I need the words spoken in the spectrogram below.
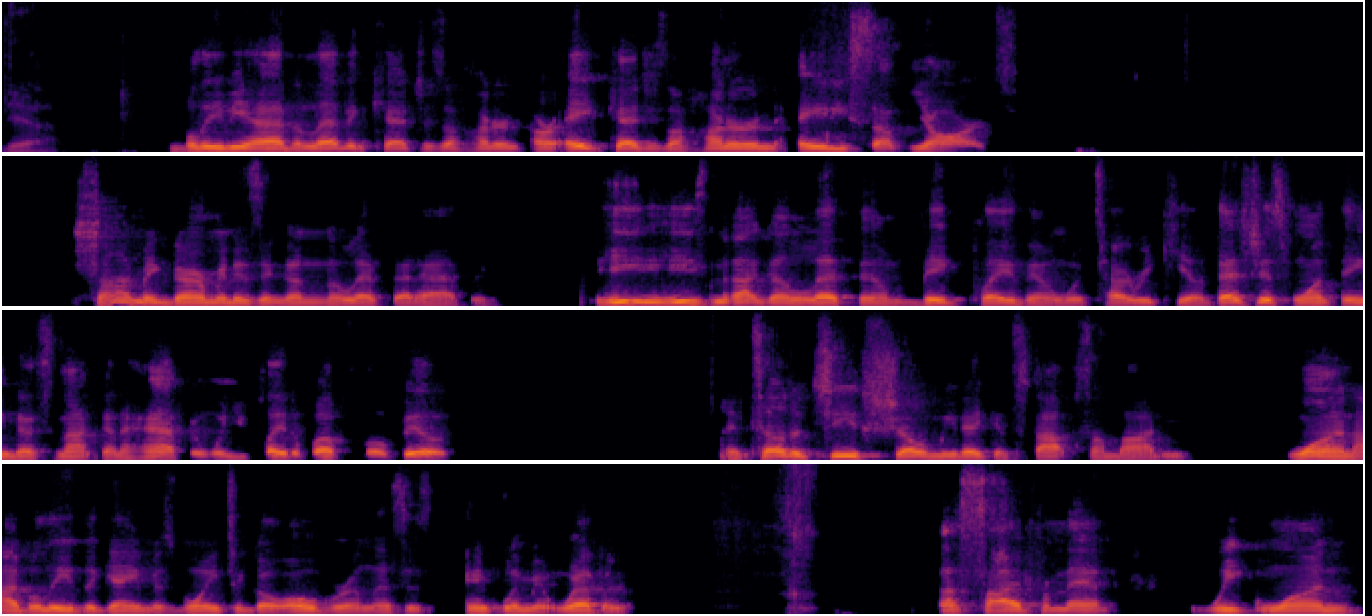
Yeah. I believe he had 11 catches, 100 or eight catches, 180 something yards. Sean McDermott isn't going to let that happen he he's not to let them big play them with Tyreek Hill. That's just one thing that's not to happen when you play the Buffalo Bills. Until the Chiefs show me they can stop somebody, one, I believe the game is going to go over unless it's inclement weather. Aside from that, week one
